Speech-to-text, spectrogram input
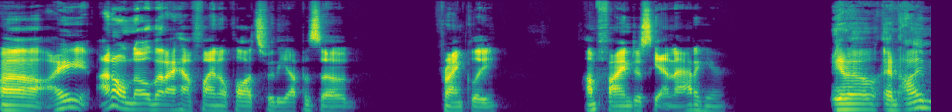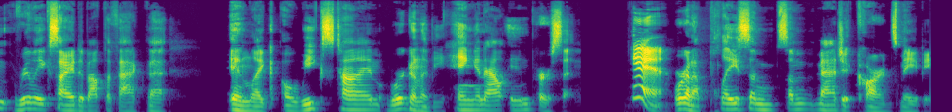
I I don't know that I have final thoughts for the episode. Frankly, I'm fine just getting out of here. you know and i'm really excited about the fact that in like a week's time we're gonna be hanging out in person Yeah. we're gonna play some some magic cards maybe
